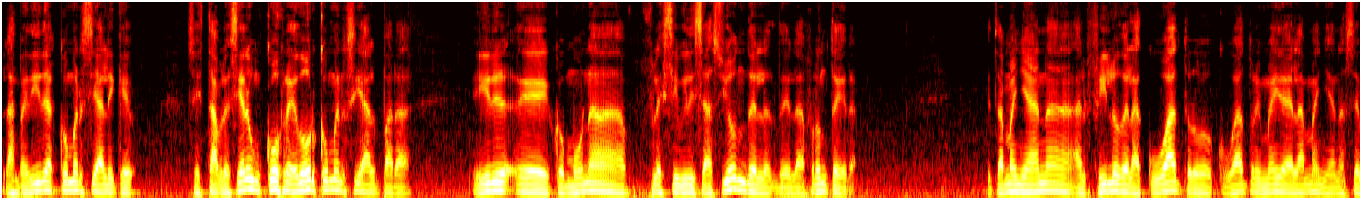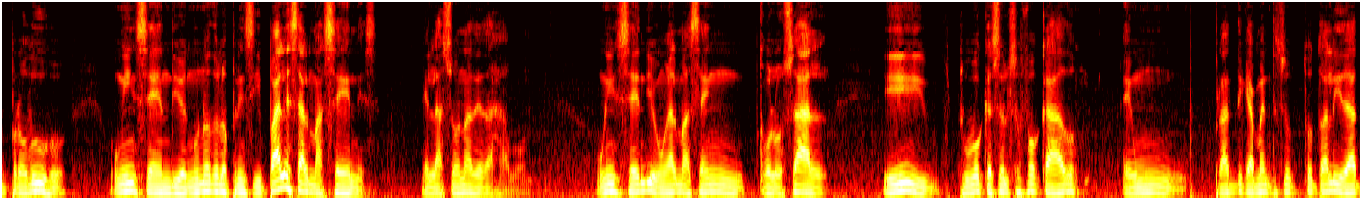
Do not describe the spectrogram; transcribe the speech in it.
las medidas comerciales y que se estableciera un corredor comercial para ir eh, como una flexibilización de la, de la frontera. Esta mañana, al filo de las cuatro, cuatro y media de la mañana, se produjo un incendio en uno de los principales almacenes en la zona de Dajabón. Un incendio, un almacén colosal y tuvo que ser sofocado en prácticamente su totalidad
